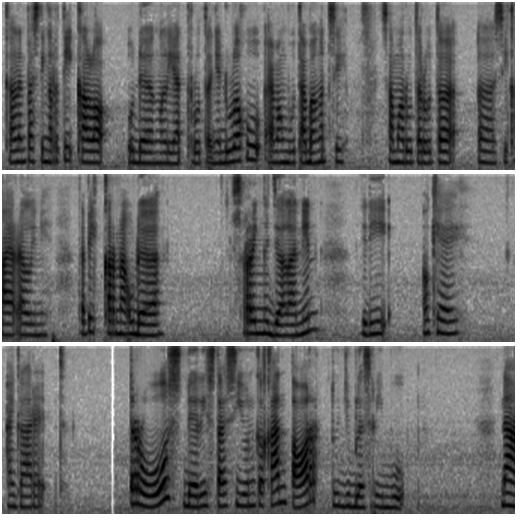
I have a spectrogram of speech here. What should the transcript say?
Kalian pasti ngerti kalau udah ngelihat rutenya. Dulu aku emang buta banget sih sama rute-rute uh, si KRL ini. Tapi karena udah sering ngejalanin jadi oke okay, I got it Terus dari stasiun ke kantor 17.000. Nah,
